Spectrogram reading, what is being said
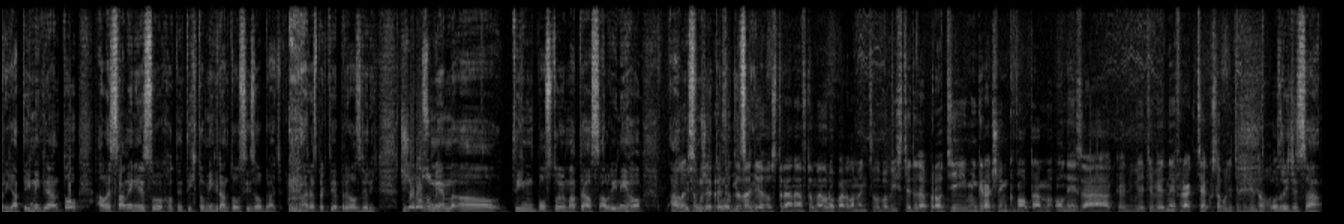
prijatých migrantov, ale sami nie sú ochotní týchto migrantov si zobrať, respektíve prerozdeliť. Čiže rozumiem uh, tým postojom Matea Salviniho a ale myslím, že je to logické. jeho strana v tom Európarlamente? Lebo vy ste teda proti migračným kvótam, on je za a keď budete v jednej frakcii, ako sa budete vedieť dohodnúť? Pozrite sa,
